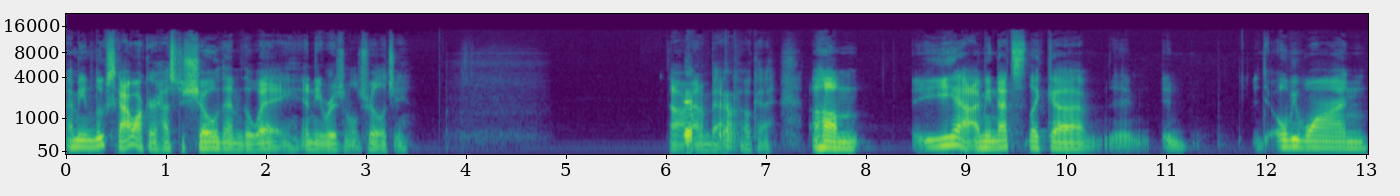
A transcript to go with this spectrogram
I mean, Luke Skywalker has to show them the way in the original trilogy. All right, I'm back. Okay. Um, yeah, I mean that's like uh, Obi Wan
